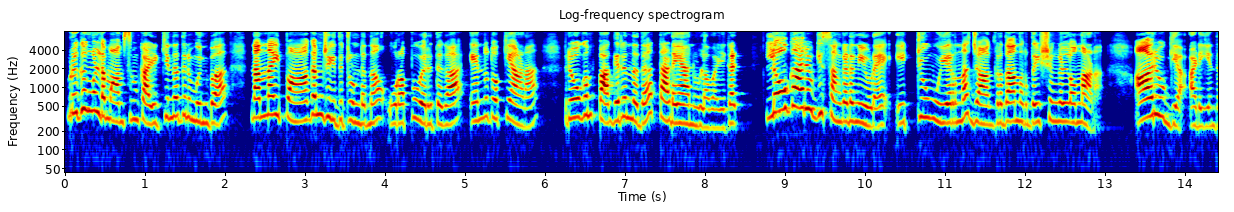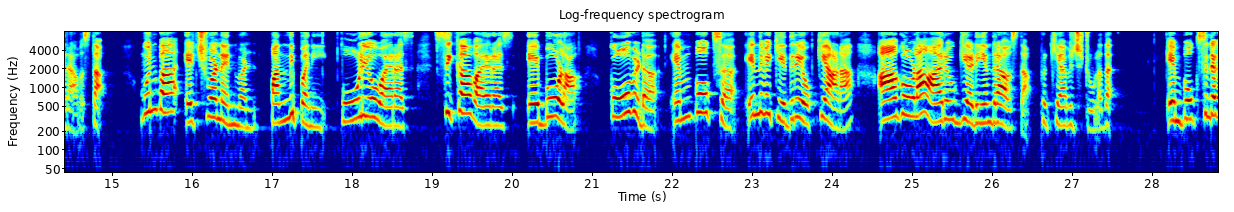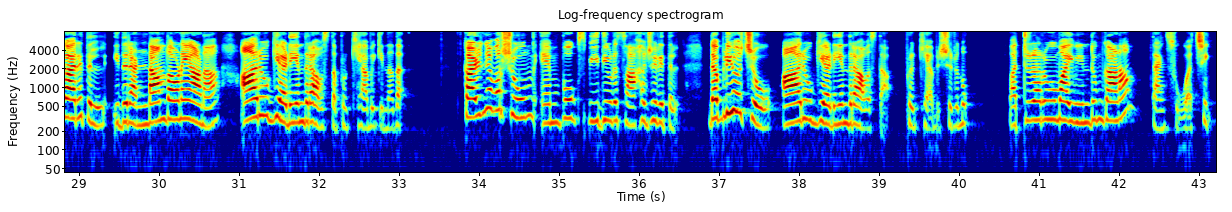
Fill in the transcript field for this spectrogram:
മൃഗങ്ങളുടെ മാംസം കഴിക്കുന്നതിന് മുൻപ് നന്നായി പാകം ചെയ്തിട്ടുണ്ടെന്ന് ഉറപ്പുവരുത്തുക എന്നതൊക്കെയാണ് രോഗം പകരുന്നത് തടയാനുള്ള വഴികൾ. ലോകാരോഗ്യ സംഘടനയുടെ ഏറ്റവും ഉയർന്ന ജാഗ്രതാ നിർദ്ദേശങ്ങളിലൊന്നാണ് ആരോഗ്യ അടിയന്തരാവസ്ഥ. മുൻപ് H one N one പന്നിപ്പനി polio virus Zika virus Ebola Covid Mpox എന്നിവയ്ക്കെതിരെയൊക്കെയാണ് ആഗോള ആരോഗ്യ അടിയന്തരാവസ്ഥ പ്രഖ്യാപിച്ചിട്ടുള്ളത്. എംപോക്സിന്റെ കാര്യത്തിൽ ഇത് രണ്ടാം തവണയാണ് ആരോഗ്യ അടിയന്തരാവസ്ഥ പ്രഖ്യാപിക്കുന്നത്. കഴിഞ്ഞ വർഷവും എംപോക്സ് ഭീതിയുടെ സാഹചര്യത്തിൽ ഡബ്ല്യു എച്ച്ഒ ആരോഗ്യ അടിയന്തരാവസ്ഥ പ്രഖ്യാപിച്ചിരുന്നു. മറ്റൊരറിവുമായി വീണ്ടും കാണാം. Thanks for watching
